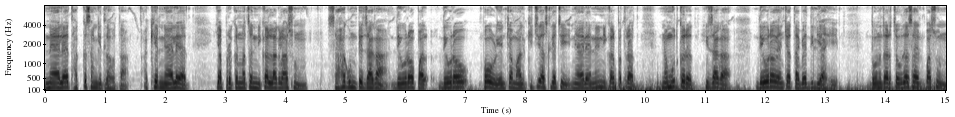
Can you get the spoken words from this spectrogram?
न्यायालयात हक्क सांगितला होता. अखेर न्यायालयात या प्रकरणाचा निकाल लागला असून सहा गुंठे जागा देवराव पाल देवराव पौळ यांच्या मालकीची असल्याचे न्यायालयाने निकालपत्रात नमूद करत ही जागा देवराव यांच्या ताब्यात दिली आहे. दोन हजार चौदा सालपासून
